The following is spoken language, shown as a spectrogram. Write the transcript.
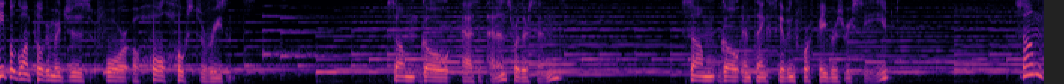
People go on pilgrimages for a whole host of reasons. Some go as a penance for their sins. Some go in thanksgiving for favors received. Some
